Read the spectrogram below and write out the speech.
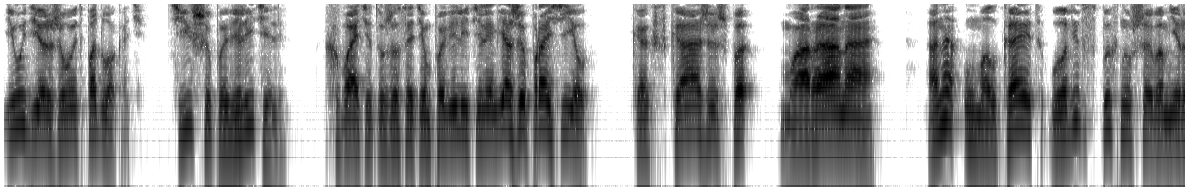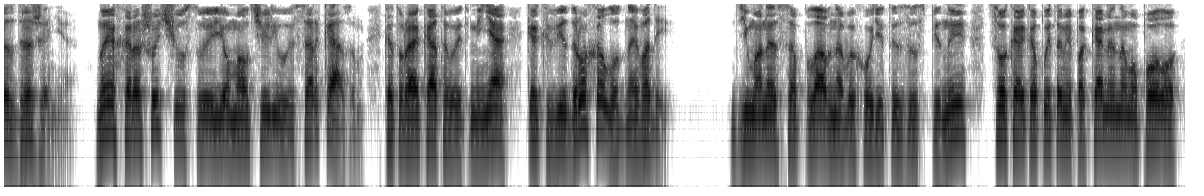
и удерживают под локоть. «Тише, повелитель!» «Хватит уже с этим повелителем, я же просил!» «Как скажешь, по...» «Марана!» Она умолкает, уловив вспыхнувшее во мне раздражение. Но я хорошо чувствую ее молчаливый сарказм, который окатывает меня, как ведро холодной воды. Димонесса плавно выходит из-за спины, цокая копытами по каменному полу,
